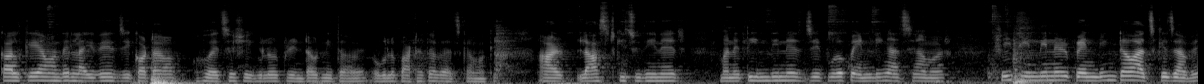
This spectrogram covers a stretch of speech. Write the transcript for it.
কালকে আমাদের লাইভে যে কটা হয়েছে সেগুলোর প্রিন্ট আউট নিতে হবে, ওগুলো পাঠাতে হবে আজকে আমাকে। আর লাস্ট কিছু দিনের মানে তিন দিনের যে পুরো পেন্ডিং আছে আমার, সেই তিন দিনের পেন্ডিংটাও আজকে যাবে।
